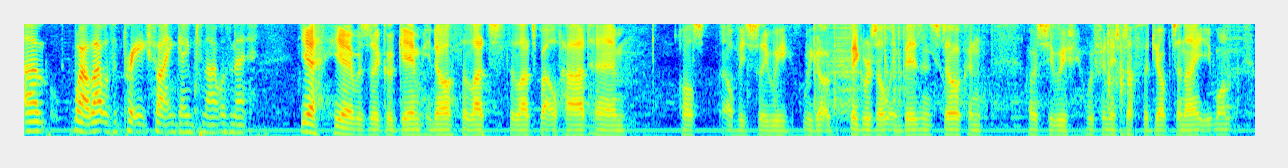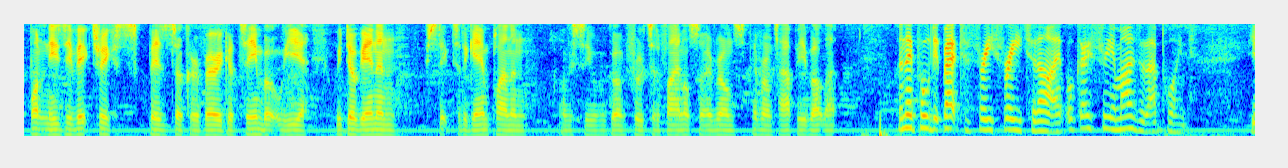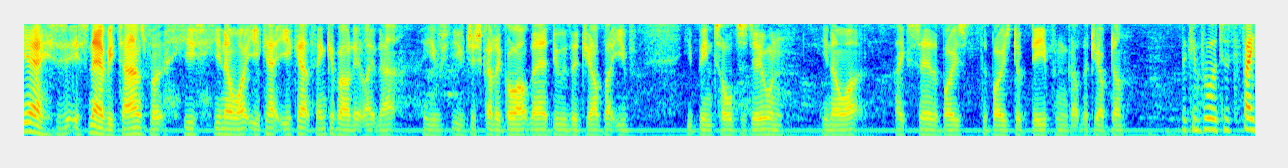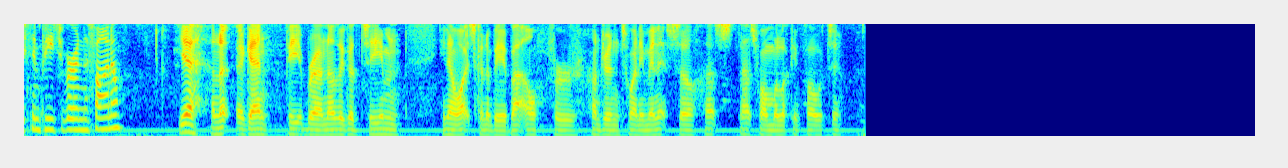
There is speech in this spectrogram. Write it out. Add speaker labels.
Speaker 1: Um, wow, that was a pretty exciting game tonight, wasn't it?
Speaker 2: Yeah, yeah, it was a good game. You know, the lads, the lads battled hard. Um, also, obviously, we, we got a big result in Basingstoke, and obviously we, we finished off the job tonight. You want want an easy victory because Basingstoke are a very good team, but we uh, we dug in and stick to the game plan, and obviously we're going through to the final, so everyone's everyone's happy about that.
Speaker 1: When they pulled it back to three three tonight, what goes through your minds at that point?
Speaker 2: Yeah, it's, it's nervy times, but you you know what you can't you can't think about it like that. You've you've just got to go out there do the job that you've you've been told to do, and you know what, like I say, the boys the boys dug deep and got the job done.
Speaker 1: Looking forward to facing Peterborough in the final.
Speaker 2: Yeah, and uh, again, Peterborough another good team, and you know what, it's going to be a battle for 120 minutes, so that's that's one we're looking forward to.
